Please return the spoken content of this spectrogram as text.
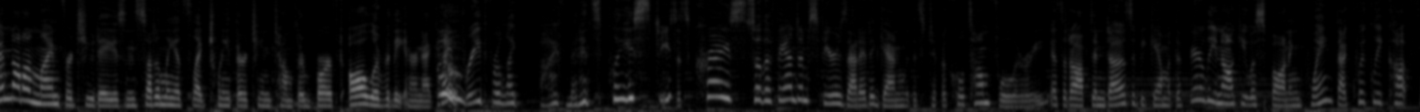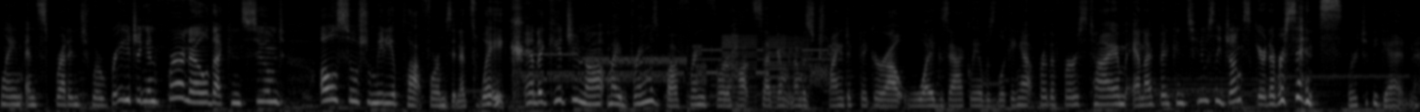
I'm not online for two days, and suddenly it's like 2013 Tumblr barfed all over the internet. Can I breathe for like five minutes, please? Jesus Christ. So the fandom sphere is at it again with its typical tomfoolery. As it often does, it began with a fairly innocuous spawning point that quickly caught flame and spread into a raging inferno that consumed all social media platforms in its wake. And I kid you not, my brain was buffering for a hot second when I was trying to figure out what exactly I was looking at for the first time, and I've been continuously jump scared ever since. Where to begin?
